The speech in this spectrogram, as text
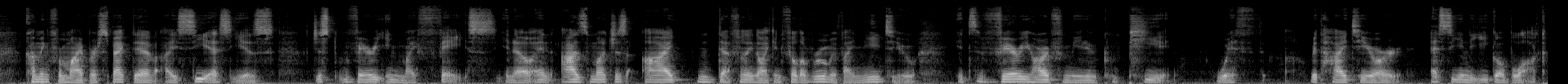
coming from my perspective, I see SE as just very in my face, you know. And as much as I definitely know I can fill a room if I need to, it's very hard for me to compete with with high tier or SE in the ego block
